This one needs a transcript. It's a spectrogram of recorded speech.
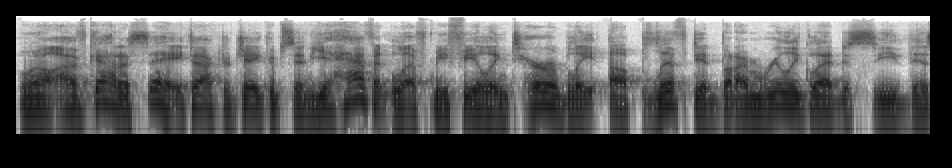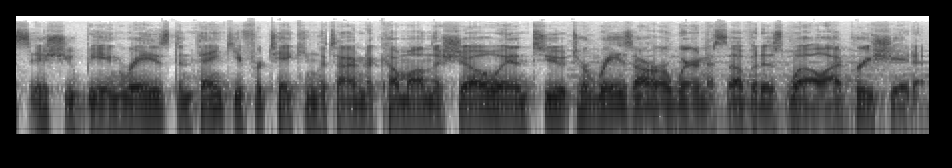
Well, I've got to say, Dr. Jacobson, you haven't left me feeling terribly uplifted, but I'm really glad to see this issue being raised. And thank you for taking the time to come on the show and to, to raise our awareness of it as well. I appreciate it.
